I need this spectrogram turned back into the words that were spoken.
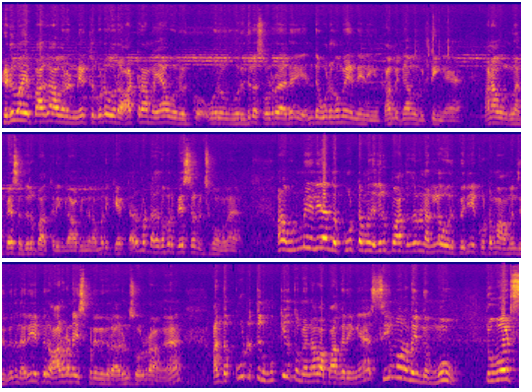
கெடுவாய்ப்பாக அவர் நேற்று கூட ஒரு ஆற்றாமையா ஒரு கொ- ஒரு ஒரு இதில் சொல்றாரு. எந்த ஊடகமும் என்னை நீங்கள் காமிக்காமல் விட்டீங்க. ஆனால் உங்களுக்கு நான் பேச எதிர்பார்க்குறீங்களா? அப்படிங்கிற மாதிரி கேட்டார். பட் அதுக்கப்புறம் பேசுகிறாரு வச்சுக்கோங்களேன். ஆனால் உண்மையிலேயே அந்த கூட்டம் வந்து எதிர்பார்த்ததோட நல்ல ஒரு பெரிய கூட்டமாக அமைஞ்சிருக்குது. நிறைய பேர் ஆர்கனைஸ் பண்ணியிருக்கிறாருன்னு சொல்கிறாங்க அந்த கூட்டத்தின் முக்கியத்துவம் என்னவா பார்க்குறீங்க சீமானோட இந்த மூவ் டுவர்ட்ஸ்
